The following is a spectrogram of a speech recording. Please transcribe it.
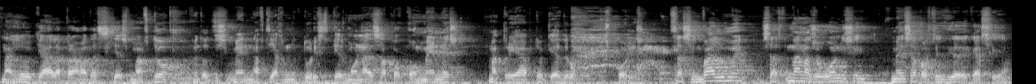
να λέω και άλλα πράγματα σε σχέση με αυτό, με το τι σημαίνει να φτιάχνουμε τουριστικές μονάδες αποκομμένες μακριά από το κέντρο της πόλης. Θα συμβάλλουμε σε αυτήν την αναζωγόνηση μέσα από αυτή τη διαδικασία.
